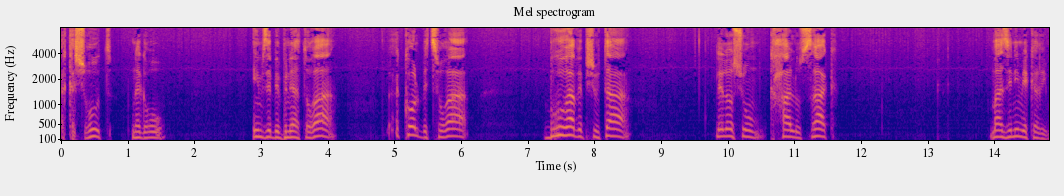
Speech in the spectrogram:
הכשרות, נגעו. אם זה בבני התורה, הכל בצורה ברורה ופשוטה, ללא שום כחל וסרק. מאזינים יקרים,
